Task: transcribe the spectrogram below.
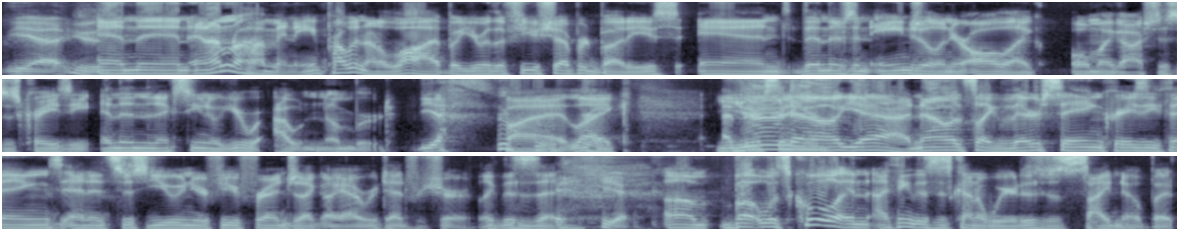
yeah, just- and then and I don't know how many, probably not a lot, but you're with a few shepherd buddies and then there's an angel and you're all like, "Oh my gosh, this is crazy." And then the next thing you know, you're outnumbered yeah, by like And they're you're now yeah, now it's like they're saying crazy things and it's just you and your few friends you're like, "Oh yeah, we're dead for sure." Like this is it. yeah. Um, but what's cool, and I think this is kind of weird. This is a side note, but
